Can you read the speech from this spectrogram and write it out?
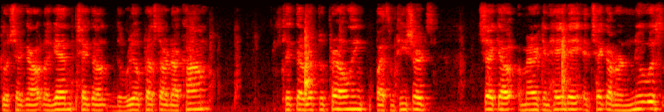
go check out again. Check out the therealpressstart.com. Click that RIPT Apparel link. Buy some T-shirts. Check out American Heyday and check out our newest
